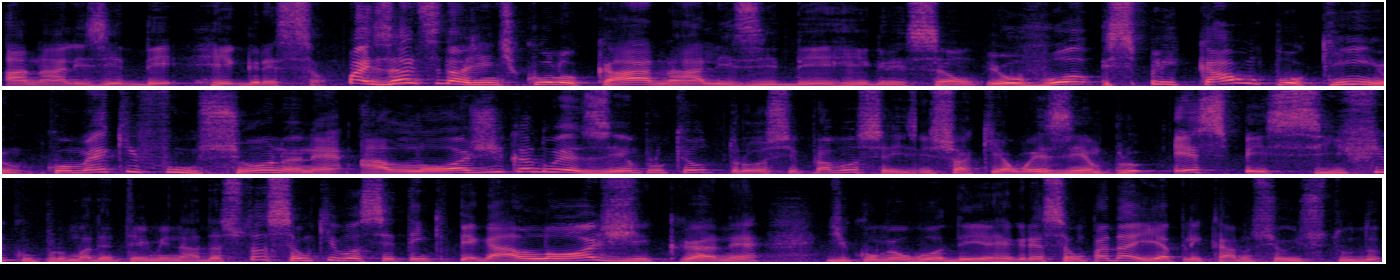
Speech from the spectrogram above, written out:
análise de regressão. Mas antes da gente colocar análise de regressão, eu vou explicar um pouquinho como é que funciona né, a lógica do exemplo que eu trouxe para vocês. Isso aqui é um exemplo específico para uma determinada situação que você tem que pegar a lógica né, de como eu rodei a regressão para daí aplicar no seu estudo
